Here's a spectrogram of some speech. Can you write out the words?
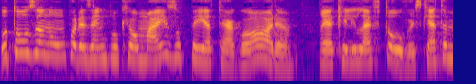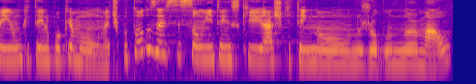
Eu tô usando um, por exemplo, que eu mais upei até agora, é aquele Leftovers, que é também um que tem no Pokémon, né? Tipo, todos esses são itens que acho que tem no, no jogo normal.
